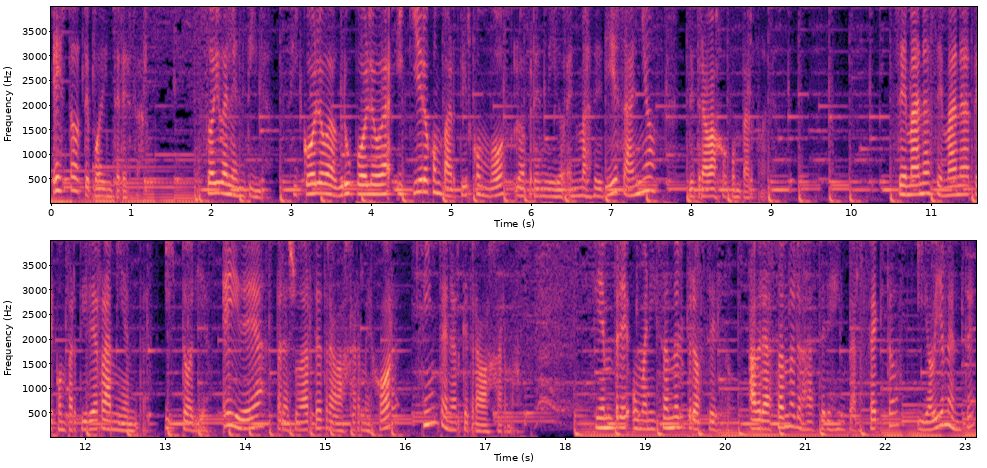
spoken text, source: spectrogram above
esto te puede interesar. Soy Valentina, psicóloga, grupóloga y quiero compartir con vos lo aprendido en más de 10 años de trabajo con personas. Semana a semana te compartiré herramientas, historias e ideas para ayudarte a trabajar mejor sin tener que trabajar más. Siempre humanizando el proceso, abrazando los haceres imperfectos y obviamente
